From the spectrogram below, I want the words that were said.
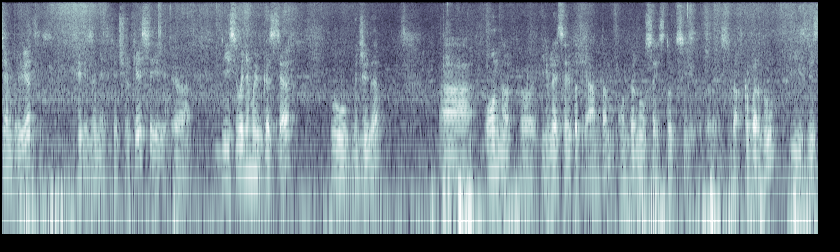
Всем привет! В заметки о Черкесии. Э, И сегодня мы в гостях у Меджида. А, Он э, является репатриантом. Он вернулся из Турции э, сюда, в Кабарду, и здесь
